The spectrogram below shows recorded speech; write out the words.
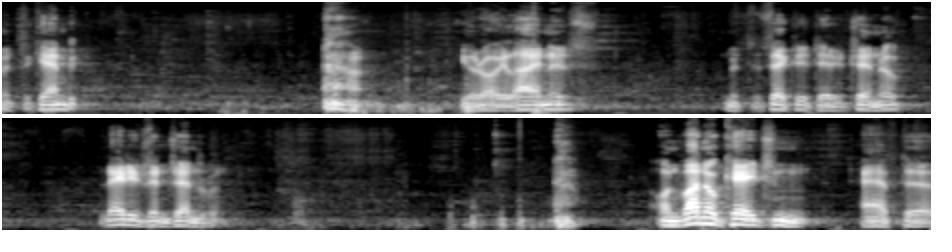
Mr. Campbell, Your Royal Highness, Mr. Secretary General, ladies and gentlemen. On one occasion, after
